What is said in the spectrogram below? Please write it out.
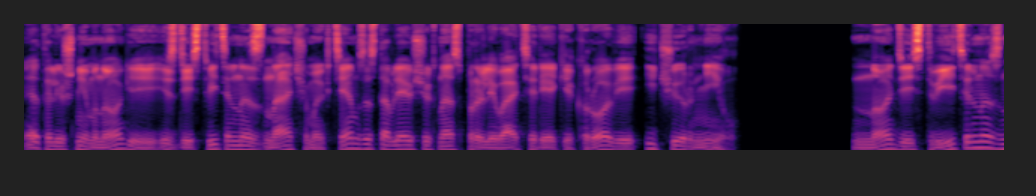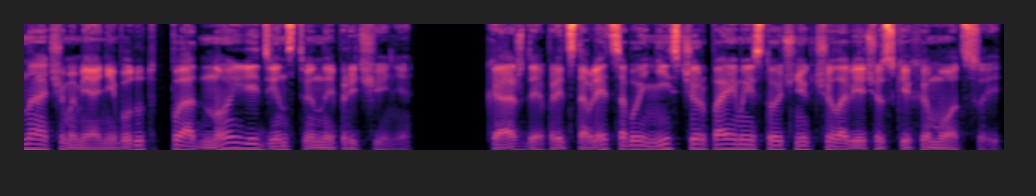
это лишь немногие из действительно значимых тем, заставляющих нас проливать реки крови и чернил. Но действительно значимыми они будут по одной единственной причине. Каждая представляет собой неисчерпаемый источник человеческих эмоций.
